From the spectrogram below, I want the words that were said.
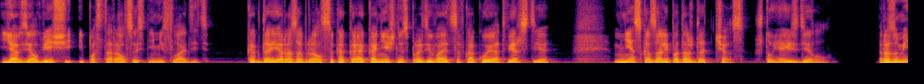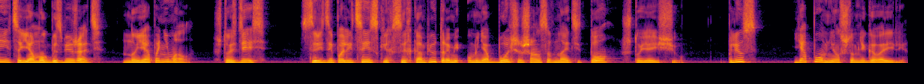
Я взял вещи и постарался с ними сладить. Когда я разобрался, какая конечность продевается в какое отверстие, мне сказали подождать час, что я и сделал. Разумеется, я мог бы сбежать, но я понимал, что здесь, среди полицейских с их компьютерами, у меня больше шансов найти то, что я ищу. Плюс я помнил, что мне говорили.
